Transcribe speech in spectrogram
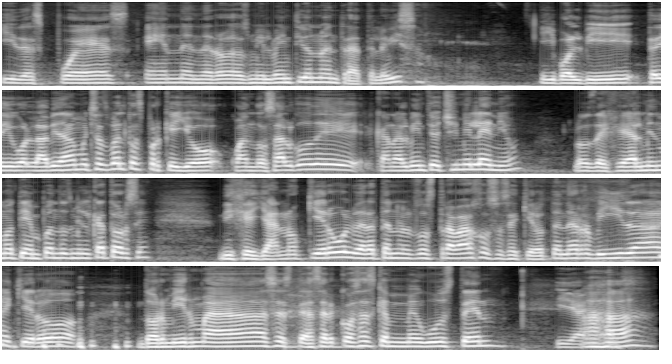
Y después en enero de 2021 entré a Televisa. Y volví, te digo, la vida da muchas vueltas porque yo cuando salgo de Canal 28 y Milenio, los dejé al mismo tiempo en 2014, dije, ya no quiero volver a tener dos trabajos, o sea, quiero tener vida, quiero dormir más, este, hacer cosas que a mí me gusten. Y vas. Ajá.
